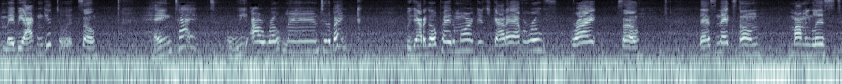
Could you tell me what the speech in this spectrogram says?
maybe I can get to it. So hang tight. We are rolling to the bank. We got to go pay the mortgage. Got to have a roof, right? So that's next on mommy list.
